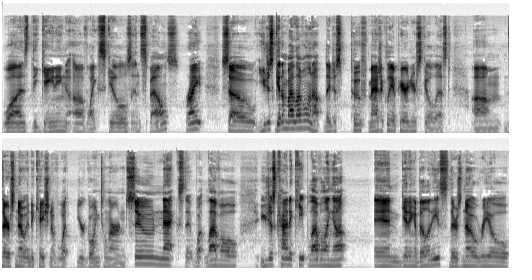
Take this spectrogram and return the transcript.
was the gaining of like skills and spells, right? So you just get them by leveling up. They just poof magically appear in your skill list. Um, there's no indication of what you're going to learn soon, next, at what level. You just kind of keep leveling up and getting abilities. There's no real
